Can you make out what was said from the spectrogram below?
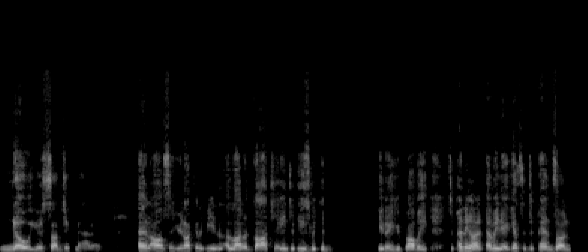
know your subject matter. And also you're not going to be in a lot of gotcha interviews. We could you know you probably depending on i mean i guess it depends on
